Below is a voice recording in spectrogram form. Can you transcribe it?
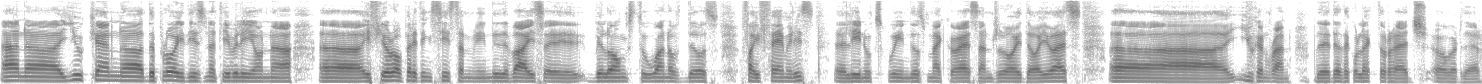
And uh, you can uh, deploy this natively on, uh, if your operating system in the device belongs to one of those five families, Linux, Windows, Mac OS, Android, iOS, you can run the data collector edge over there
